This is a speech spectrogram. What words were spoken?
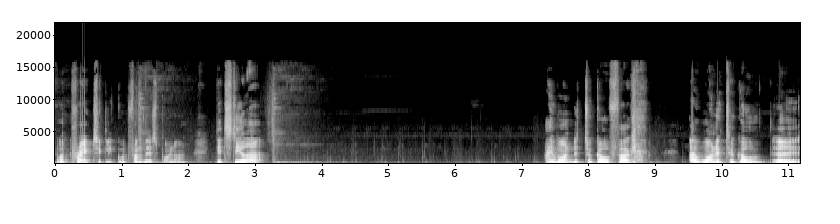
we're practically good from this point on. Did steal a I wanted to go fuck I wanted to go uh,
